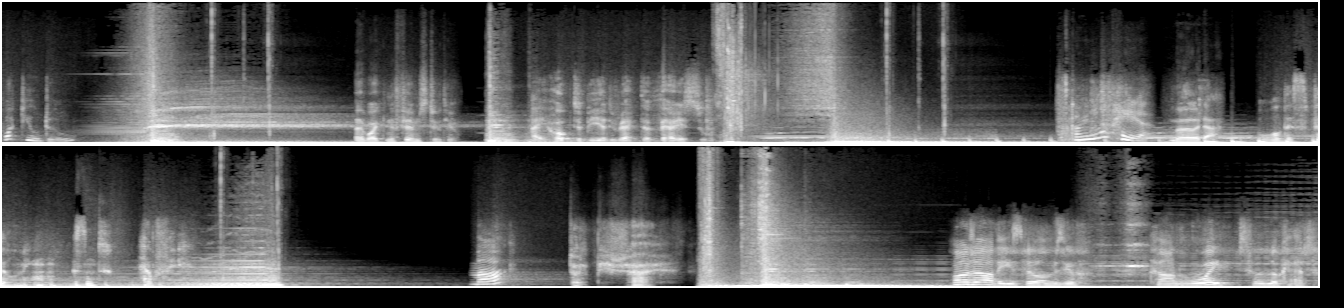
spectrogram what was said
what do you do? I work in a film studio. I hope to be a director very soon. What's going on here? Murder. All this filming isn't healthy. Mark? Don't be shy. What are these films you can't wait to look at?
